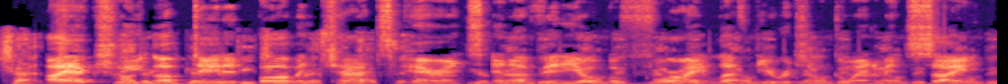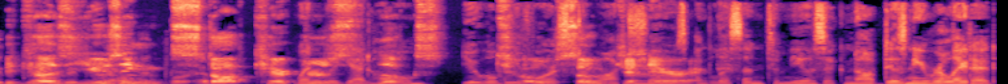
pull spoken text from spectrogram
Chad, I actually updated Bob and Chad's parents You're in grounded, a video grounded, before grounded, I left the original GoAnimate site because using stock characters looks home, you will be forced so to watch generic. Shows and listen to music not Disney related.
